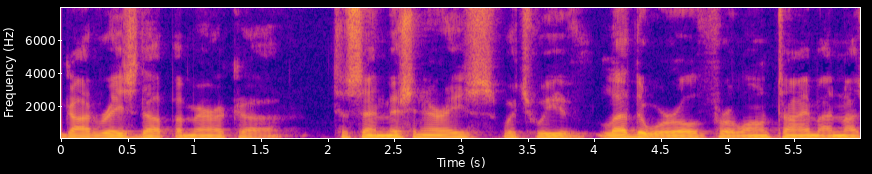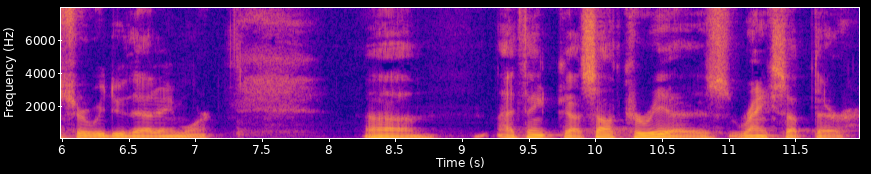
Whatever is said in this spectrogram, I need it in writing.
God raised up America to send missionaries, which we've led the world for a long time. I'm not sure we do that anymore. Um, I think uh, South Korea is ranks up there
